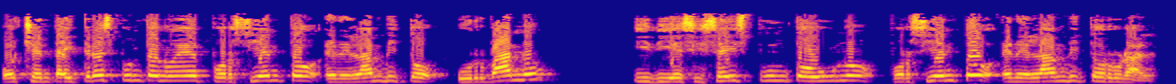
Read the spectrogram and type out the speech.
83.9% en el ámbito urbano, y 16.1% en el ámbito rural.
